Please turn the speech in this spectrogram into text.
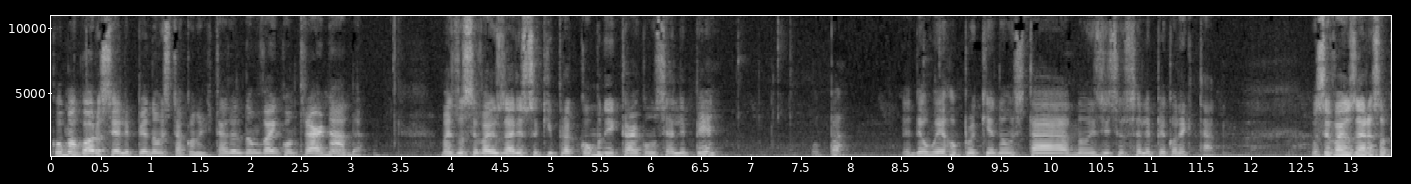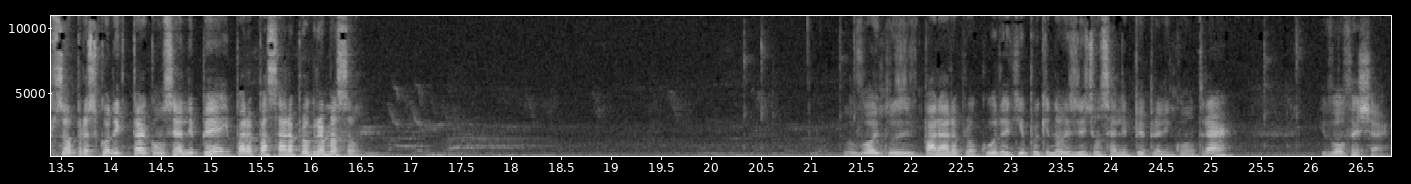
Como agora o CLP não está conectado, ele não vai encontrar nada. Mas você vai usar isso aqui para comunicar com o CLP. Opa, ele deu um erro porque não está, não existe o CLP conectado. Você vai usar essa opção para se conectar com o CLP e para passar a programação. Eu vou inclusive parar a procura aqui porque não existe um CLP para ele encontrar. E vou fechar.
